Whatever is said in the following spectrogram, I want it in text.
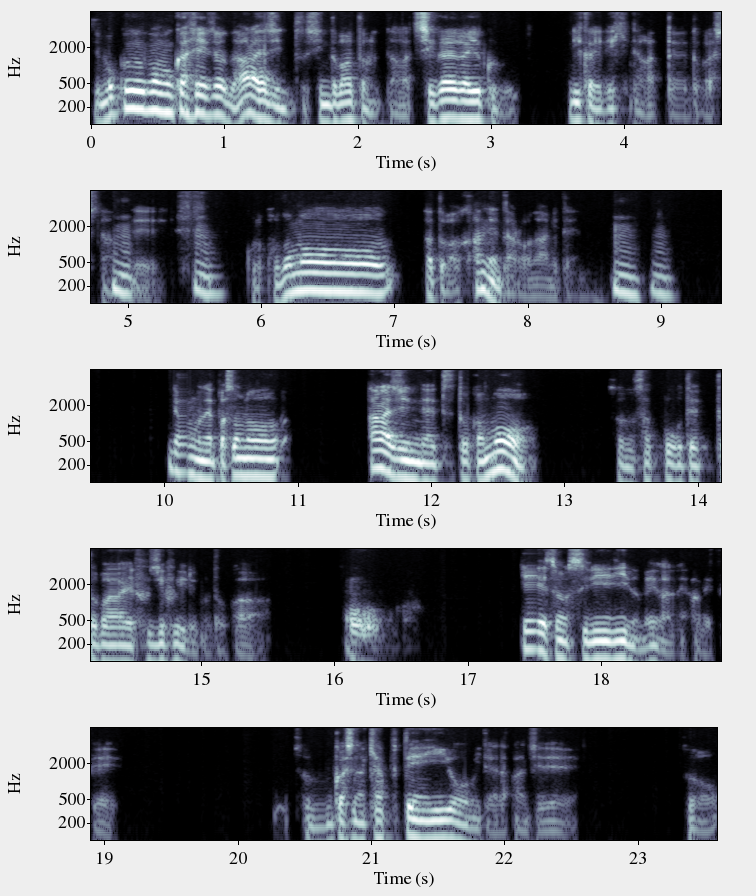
で僕も昔ちょっとアラジンとシンドバッドのなんか違いがよく理解できなかったりとかしたんで、うん、これ子供だとわかんねえだろうな、みたいな。うん、うん。でもねやっぱその、アラジンのやつとかも、その supported by 富士フィルムとか、で、その 3D のメガネかけて、その昔のキャプテン EO みたいな感じで、その、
